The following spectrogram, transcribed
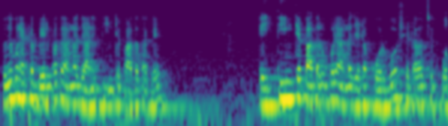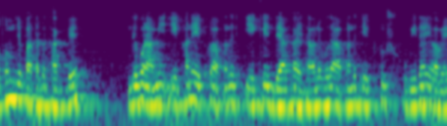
তো দেখুন, একটা বেলপাতায় আমরা জানি তিনটে পাতা থাকে। এই তিনটে পাতার উপরে আমরা যেটা করব, সেটা হচ্ছে প্রথম যে পাতাটা থাকবে, দেখুন, আমি এখানে একটু আপনাদের এঁকে দেখাই, তাহলে বোধহয় আপনাদের একটু সুবিধাই হবে।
